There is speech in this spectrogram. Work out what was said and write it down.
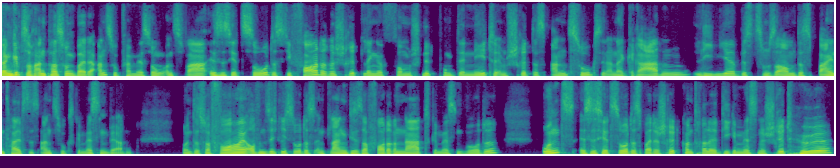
dann gibt es noch Anpassungen bei der Anzugvermessung. Und zwar ist es jetzt so, dass die vordere Schrittlänge vom Schnittpunkt der Nähte im Schritt des Anzugs in einer geraden Linie bis zum Saum des Beinteils des Anzugs gemessen werden. Und das war vorher offensichtlich so, dass entlang dieser vorderen Naht gemessen wurde. Und es ist jetzt so, dass bei der Schrittkontrolle die gemessene Schritthöhe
